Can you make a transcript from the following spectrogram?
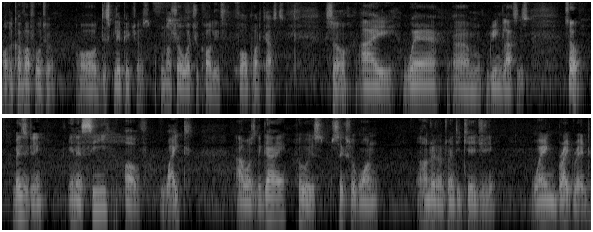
or the cover photo or display pictures. I'm not sure what you call it for podcasts. So i wear um, green glasses. So basically in a sea of white i was the guy who is six foot one 120 kg wearing bright red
